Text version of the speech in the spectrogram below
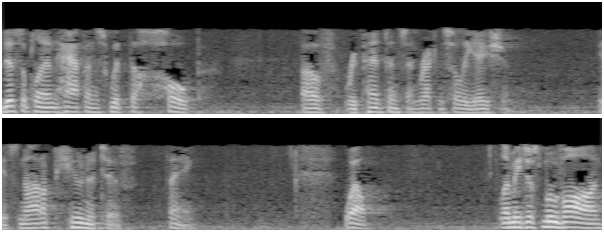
discipline happens with the hope of repentance and reconciliation. It's not a punitive thing. Well, let me just move on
